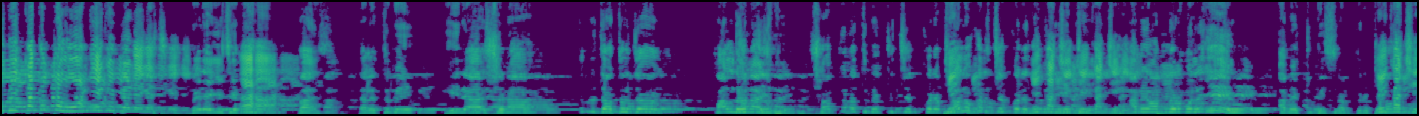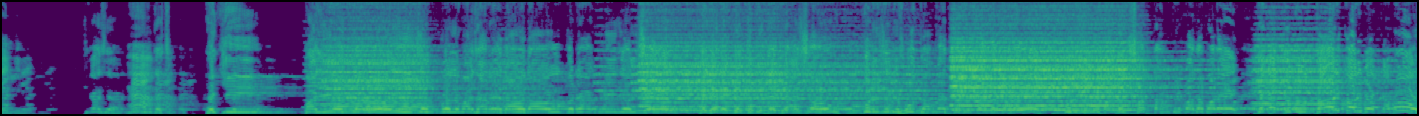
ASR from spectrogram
অভিজ্ঞতাটা অনেক বেড়ে গেছে। বেড়ে গেছে? হ্যাঁ। বাস তাহলে তুমি হীরা সোনা তুমি যত মালধন আসবে। সবগুলো তুমি একটু চেক করে ভালো করে চেক করে ঠিক আছে ঠিক আছে। আমি অন্দর বলে যে আমি একটু বিশ্রাম করি। ঠিক আছে। ঠিক আছে? হ্যাঁ। হে কি? জঙ্গল মাঝারে দাও দাও করে অগ্নি জ্বলছে। এখানে কেউ তুমি দেখে আসো। কোনো যদি ভূত আপে তুমি বিপদে পড়ে। কোনো যদি মানুষ সন্তান বিপদে পড়ে। সেখানে তুমি উদ্ধার করবে কেমন?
